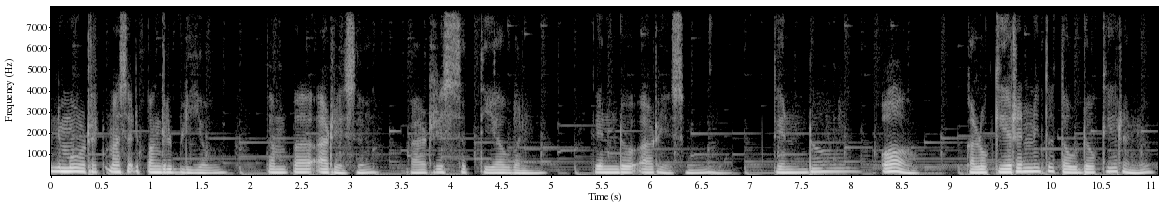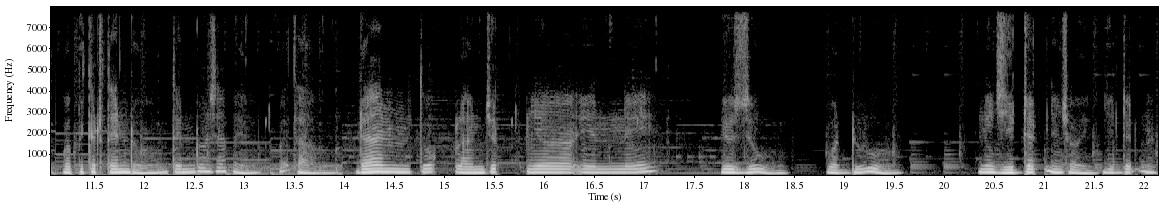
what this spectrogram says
Ini murid masa dipanggil beliau. Tanpa Aris ya Aris Setiawan. Tendo Aris. Tendo oh kalau Kirin itu tahu do Kirin ya gua pikir Tendo. Tendo siapa ya? Gak tahu. Dan untuk lanjutnya ini Yuzu. Waduh. Ini jidat nih coy. Jidat nih.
